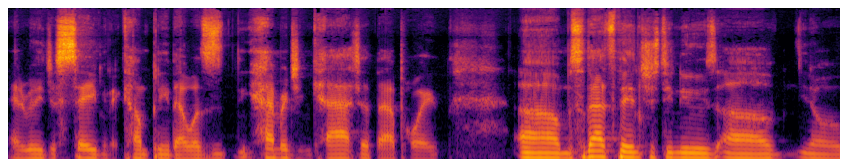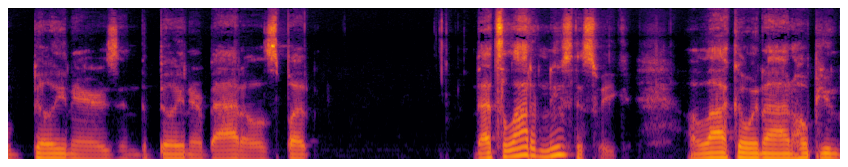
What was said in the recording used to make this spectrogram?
and really just saving a company that was hemorrhaging cash at that point. Um, so that's the interesting news of, you know, billionaires and the billionaire battles. But that's a lot of news this week. A lot going on. Hope you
